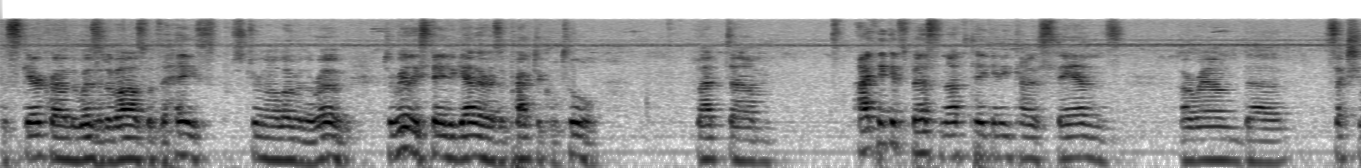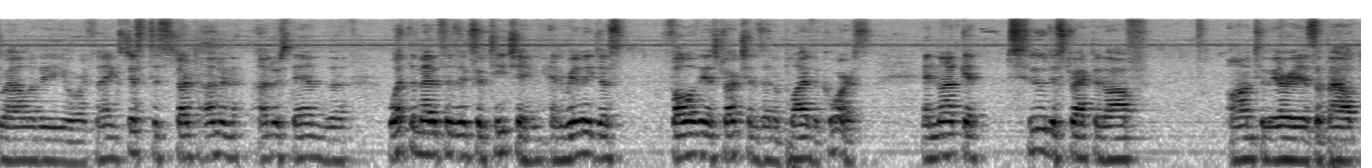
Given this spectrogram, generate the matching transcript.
the scarecrow in the Wizard of Oz with the hay strewn all over the road. To really stay together as a practical tool. But um, I think it's best not to take any kind of stands around uh, sexuality or things, just to start to under, understand the, what the metaphysics are teaching and really just follow the instructions and apply the course and not get too distracted off onto areas about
